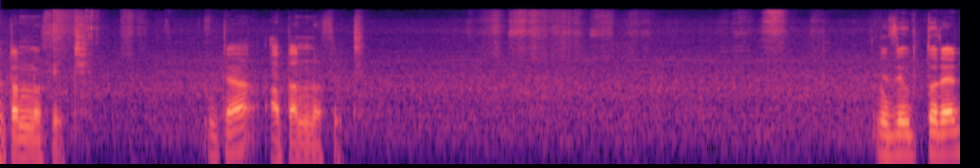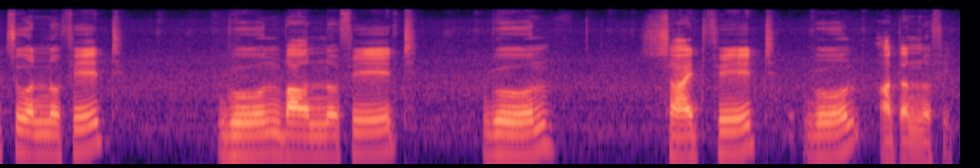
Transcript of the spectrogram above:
আটান্ন ফিট এটা আটান্ন ফিট যে উত্তরের চুয়ান্ন ফিট গুণ বাউন্ন ফিট গুণ ষাট ফিট গুণ আটান্ন ফিট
